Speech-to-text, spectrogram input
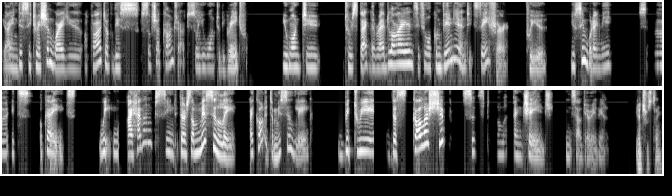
you are in this situation where you are part of this social contract. So you want to be grateful. You want to to respect the red lines. It's more convenient. It's safer for you. You see what I mean? So it's okay. It's we. I haven't seen. There's a missing link. I call it a missing link between the scholarship system and change in Saudi Arabia. Interesting.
